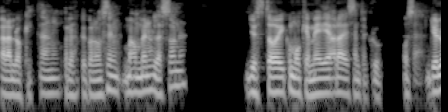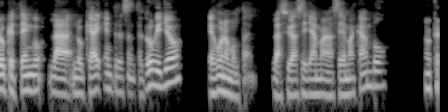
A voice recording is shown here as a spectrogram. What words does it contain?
para los que están, para los que conocen más o menos la zona, yo estoy como que a media hora de Santa Cruz. O sea, yo lo que tengo, la, lo que hay entre Santa Cruz y yo es una montaña. La ciudad se llama, se llama Campbell. Ok.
